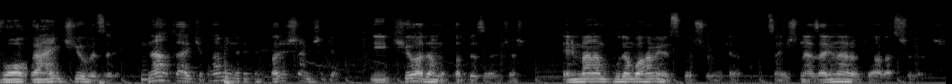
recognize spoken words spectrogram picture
واقعا کیو بذاری نه ترکیب همینه. کارش نمیشه که. کیو آدم می‌خواد بذاره جاش؟ یعنی منم بودم با همین squad شروع می‌کردم. مثلا هیچ نظری ندارم تو عوض شده باشه.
